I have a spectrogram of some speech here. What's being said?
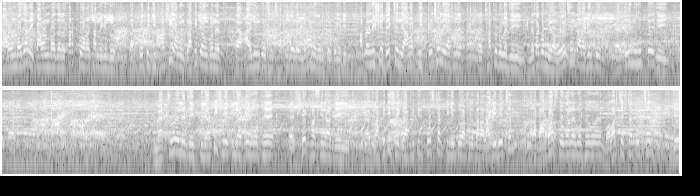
কারণ বাজার এই কারণ বাজারে সার্ক ফোয়ারার সামনে কিন্তু তার প্রতীকী ফাঁসি এবং গ্রাফিতি অঙ্কনের আয়োজন করেছে ছাত্র দলের মহানগর উত্তর কমিটি। আপনারা নিশ্চয়ই দেখছেন যে আমার ঠিক পেছনে আসলে আহ, ছাত্র দলের যেই নেতাকর্মীরা রয়েছেন তারা কিন্তু এই মুহূর্তে যেই মেট্রো রেলের যে পিলারটি, সেই পিলারটির মধ্যে শেখ হাসিনার যেই গ্রাফিতি, সেই গ্রাফিতির পোস্টারটি কিন্তু আসলে তারা লাগিয়ে দিয়েছেন। তারা বারবার স্লোগানের মাধ্যমে বলার চেষ্টা করছেন যে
